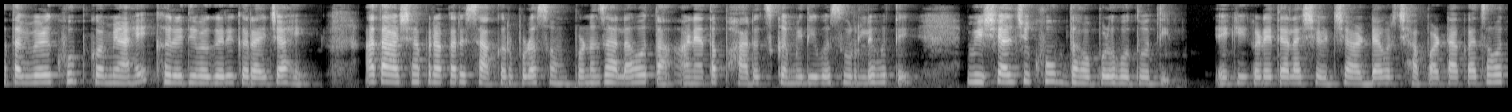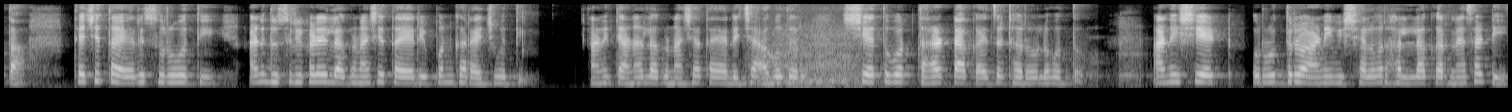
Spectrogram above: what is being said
आता वेळ खूप कमी आहे खरेदी वगैरे करायची आहे. आता अशा प्रकारे साखरपुडा संपन्न झाला होता आणि आता फारच कमी दिवस उरले होते. विशालची खूप धावपळ होत होती. एकीकडे त्याला शेडच्या अड्ड्यावर छापा टाकायचा होता त्याची तयारी सुरू होती आणि दुसरीकडे लग्नाची तयारी पण करायची होती. आणि त्यानं लग्नाच्या तयारीच्या अगोदर शेतवर धाड टाकायचं ठरवलं होतं. आणि शेट रुद्र आणि विशालवर हल्ला करण्यासाठी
